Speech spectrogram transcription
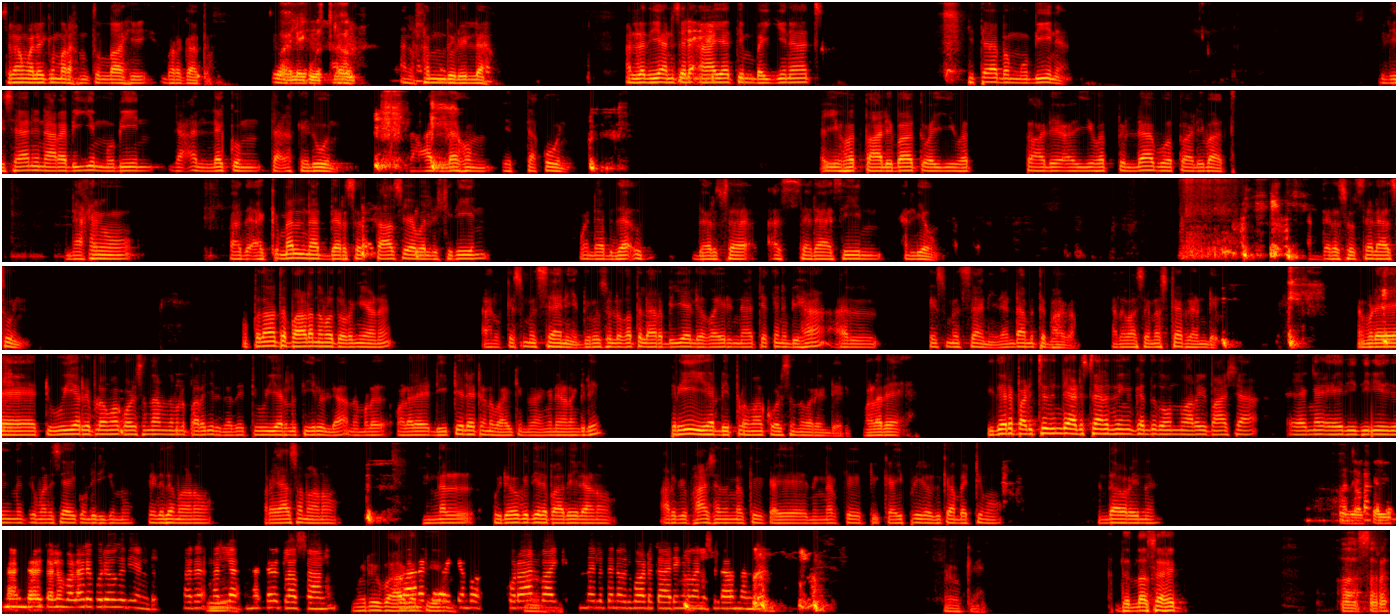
السلام عليكم ورحمة الله وبركاته. وعليكم السلام. الحمد لله الذي أنزل آيات بينات كتابا مبينا. بلسان عربي مبين لعلكم تعقلون لعلهم يتقون. أيها الطالبات وأيها الطالب أيها الطلاب والطالبات. نحن قد أكملنا الدرس التاسع والعشرين ونبدأ درس الثلاثين اليوم الدرس الثلاثون മുപ്പതാമത്തെ പാഠം നമ്മൾ തുടങ്ങിയാണ് അൽ കിസ്മുസാനി ദുറൂസുൽ ലുഗത്തുൽ അറബിയ ലിഗൈരി നാത്തിഖിൻ ബിഹ അൽ കിസ്മുസാനി രണ്ടാമത്തെ ഭാഗം അഥവാ സെമസ്റ്റർ രണ്ട് നമ്മുടെ ടു ഇയർ ഡിപ്ലോമ കോഴ്സ് എന്നാണ് നമ്മൾ പറഞ്ഞിരുന്നത്. ടു ഇയറിൽ തീരില്ല. നമ്മൾ വളരെ ഡീറ്റെയിൽ ആയിട്ടാണ് വായിക്കുന്നത്. അങ്ങനെയാണെങ്കിൽ ത്രീ ഇയർ ഡിപ്ലോമ കോഴ്സ് എന്ന് പറയേണ്ടി വരും. വളരെ ഇതുവരെ പഠിച്ചതിന്റെ അടിസ്ഥാനത്തിൽ നിങ്ങൾക്ക് എന്ത് തോന്നുന്നു? അറബി ഭാഷ എങ്ങനെ ഏ രീതി രീതിയിൽ നിങ്ങൾക്ക് മനസ്സിലായിക്കൊണ്ടിരിക്കുന്നു? ലളിതമാണോ? പ്രയാസമാണോ? നിങ്ങൾ പുരോഗതിയുടെ പാതയിലാണോ? അറബി ഭാഷ നിങ്ങൾക്ക് കൈ നിങ്ങൾക്ക് കൈപ്പിടിയിൽ ഒതുക്കാൻ പറ്റുമോ? എന്താ പറയുന്നത്? തുടക്കത്തിനേക്കാളും വളരെ പുരോഗതിയുണ്ട്. നല്ല നല്ല ക്ലാസ് ആണ് ഒരു ഭാഗം ഖുറാനൊക്കെ വായിക്കുമ്പോൾ ഖുറാൻ വായിക്കുന്നതിൽ തന്നെ ഒരുപാട് കാര്യങ്ങൾ മനസ്സിലാവുന്നുണ്ട്. ഓക്കെ. അബ്ദുള്ള സാഹിബ്. ആ സാറ്.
